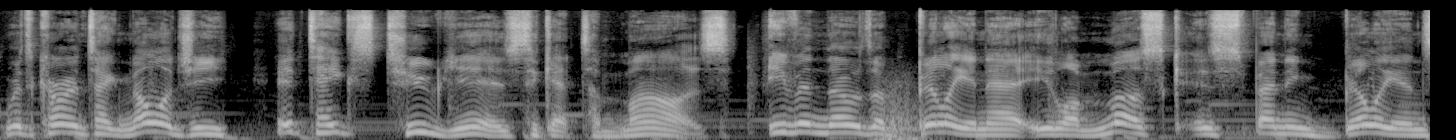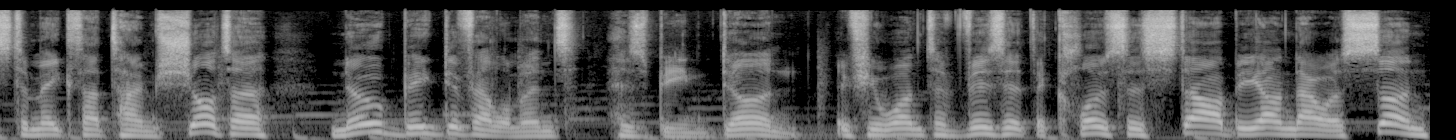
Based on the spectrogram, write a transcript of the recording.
With current technology, it takes two years to get to Mars. Even though the billionaire Elon Musk is spending billions to make that time shorter, no big development has been done. If you want to visit the closest star beyond our sun,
